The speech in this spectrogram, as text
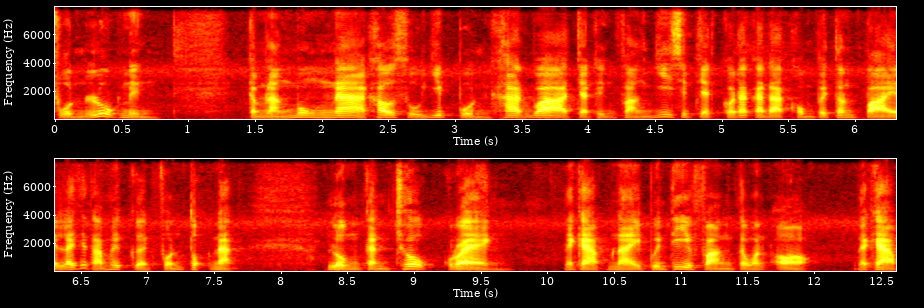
ฝุ่นลูกหนึ่ง กำลังมุ่งหน้าเข้าสู่ญี่ปุ่น คาดว่าจะถึงฝั่ง 27 กรกฎาคมไปนต้นไป และจะทำให้เกิดฝนตกหนัก ลมกันโชกแกรงนะครับในพื้นที่ฝั่งตะวันออกนะครับ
